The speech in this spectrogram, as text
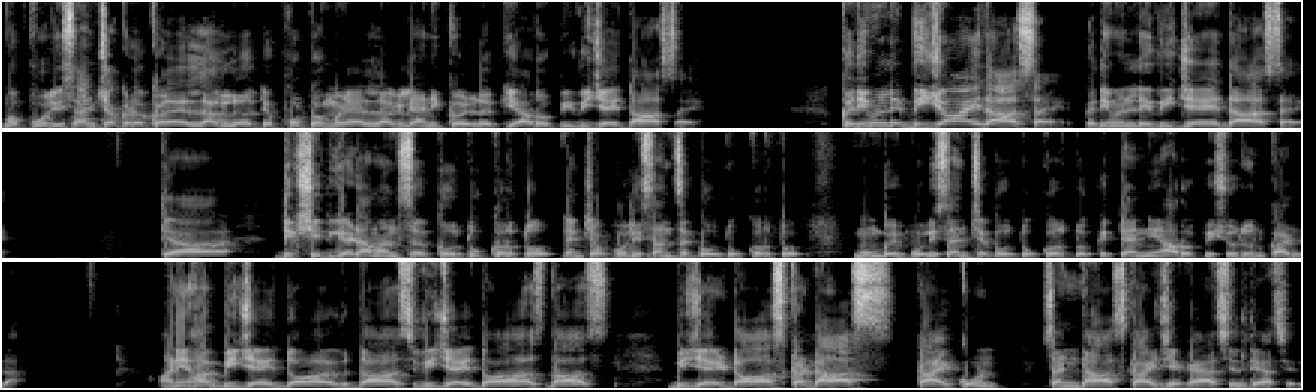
मग पोलिसांच्याकडे कळायला लागलं ते फोटो मिळायला लागले आणि कळलं की आरोपी विजय दास आहे. कधी म्हणले विजय दास आहे? कधी म्हणले विजय दास आहे? त्या दीक्षित गेडामांचं कौतुक करतो त्यांच्या पोलिसांचं कौतुक करतो मुंबई पोलिसांचं कौतुक करतो की त्यांनी आरोपी शोधून काढला. आणि हा विजय दास विजय दास दास विजय डॉस का डास काय कोण संडास काय जे काय असेल ते असेल.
